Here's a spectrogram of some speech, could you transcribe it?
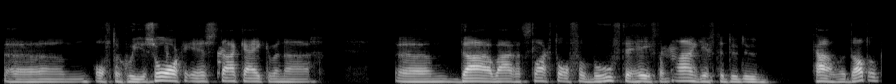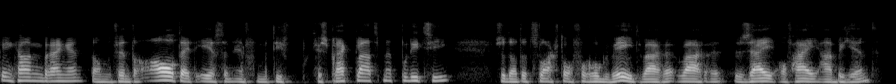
ehm, of er goede zorg is, daar kijken we naar. Ehm, daar waar het slachtoffer behoefte heeft om aangifte te doen, gaan we dat ook in gang brengen. Dan vindt er altijd eerst een informatief gesprek plaats met politie, zodat het slachtoffer ook weet waar, waar eh, zij of hij aan begint.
